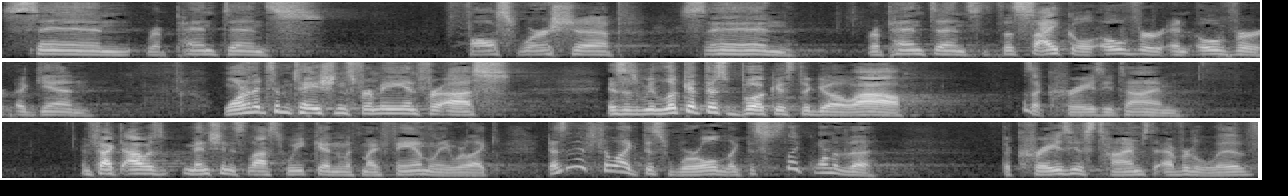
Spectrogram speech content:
sin, repentance, false worship, sin, repentance. The cycle over and over again. One of the temptations for me and for us is as we look at this book is to go, wow, that was a crazy time. In fact, I was mentioning this last weekend with my family. We're like, doesn't it feel like this world, like this is like one of the, the craziest times to ever to live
